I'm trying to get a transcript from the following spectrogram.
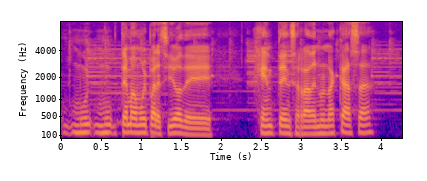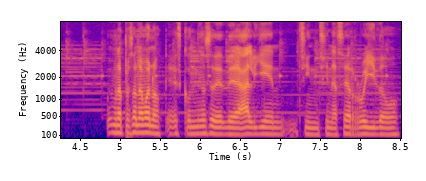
un tema muy parecido de gente encerrada en una casa. Una persona, bueno, escondiéndose de, de alguien sin, sin hacer ruido.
